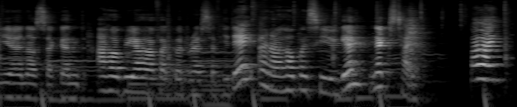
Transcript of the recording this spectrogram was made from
here in a second. I hope you have a good rest of your day and I hope I see you again next time. Bye bye!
